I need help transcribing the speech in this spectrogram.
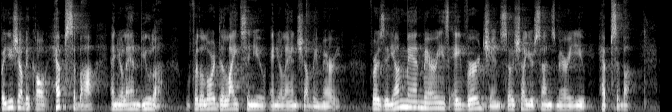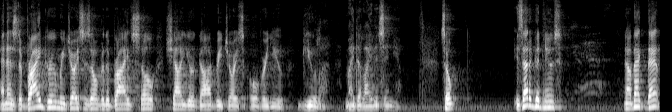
But you shall be called hephzibah and your land beulah for the lord delights in you and your land shall be married. For as a young man marries a virgin so shall your sons marry you. Hephzibah and as the bridegroom rejoices over the bride, so shall your God rejoice over you. Beulah, my delight is in you. So, is that a good news? Now, that, that,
